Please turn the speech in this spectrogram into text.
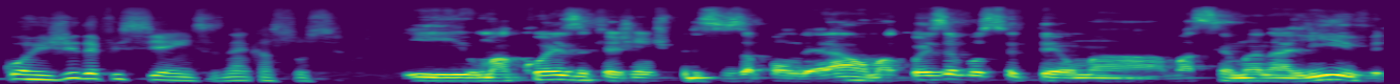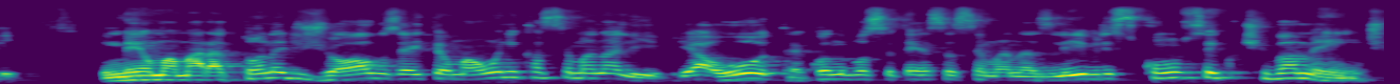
corrigir deficiências, né, Cassucci? E uma coisa que a gente precisa ponderar, uma coisa é você ter uma, uma semana livre em meio a uma maratona de jogos aí ter uma única semana livre. E a outra é quando você tem essas semanas livres consecutivamente.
